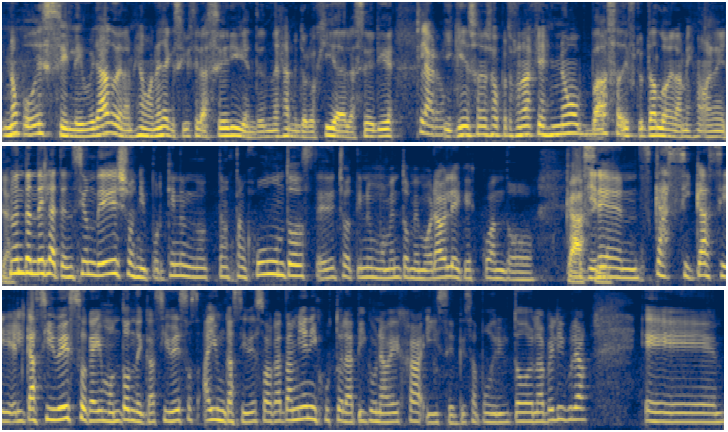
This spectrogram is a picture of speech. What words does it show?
no podés celebrar de la misma manera que si viste la serie y entendés la mitología de la serie Claro. y quiénes son esos personajes, no vas a disfrutarlo de la misma manera. No entendés la tensión de ellos ni por qué no, no- no están juntos. De hecho, tiene un momento memorable que es cuando Casi. quieren casi, casi, el casi beso, que hay un montón de casi besos. Hay un casi beso acá también y justo la pica una abeja y se empieza a pudrir todo en la película. Eh,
